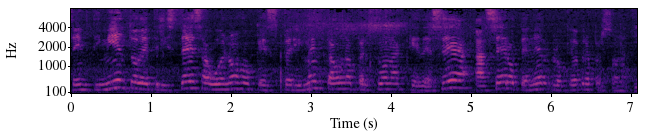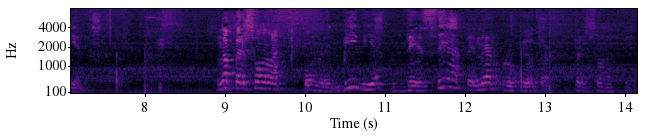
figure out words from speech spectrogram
sentimiento de tristeza o enojo que experimenta una persona que desea hacer o tener lo que otra persona tiene. Una persona con envidia desea tener lo que otra persona tiene.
